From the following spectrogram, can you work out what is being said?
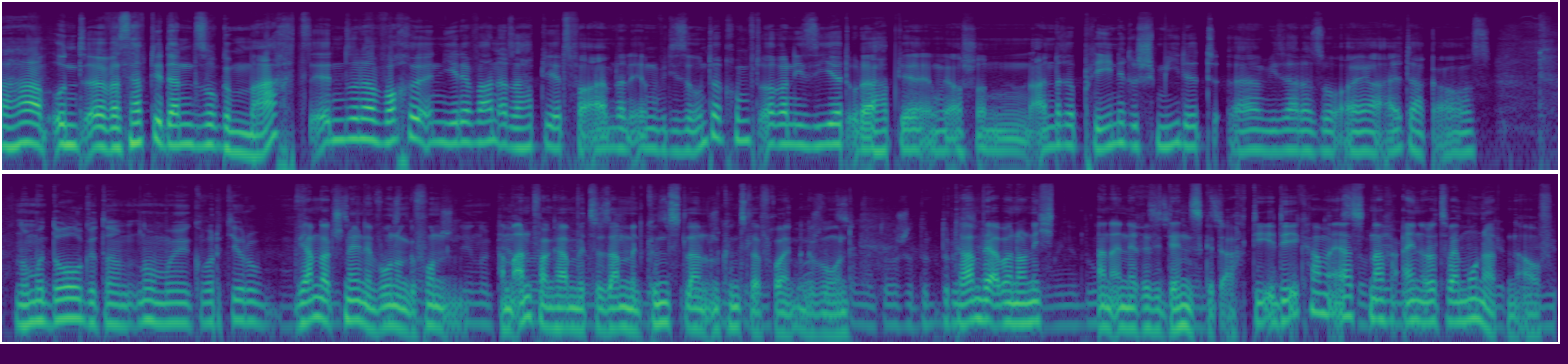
Aha, und äh, was habt ihr dann so gemacht in so einer Woche in Jerewan? Also habt ihr jetzt vor allem dann irgendwie diese Unterkunft organisiert oder habt ihr irgendwie auch schon andere Pläne geschmiedet? Äh, wie sah da so euer Alltag aus? Wir haben dort schnell eine Wohnung gefunden. Am Anfang haben wir zusammen mit Künstlern und Künstlerfreunden gewohnt. Da haben wir aber noch nicht an eine Residenz gedacht. Die Idee kam erst nach ein oder zwei Monaten auf.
